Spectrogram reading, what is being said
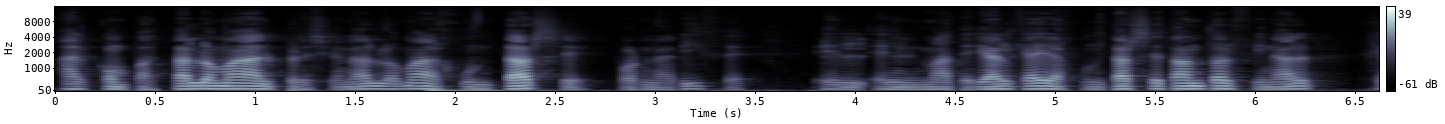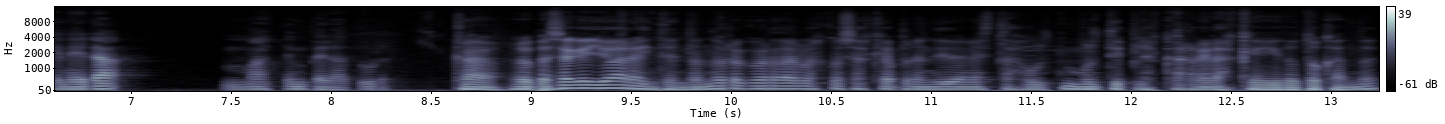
al compactarlo más, al presionarlo más, al juntarse por narices el, el material que hay al juntarse tanto al final genera más temperatura. Claro, lo que pasa es que yo ahora intentando recordar las cosas que he aprendido en estas múltiples carreras que he ido tocando,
